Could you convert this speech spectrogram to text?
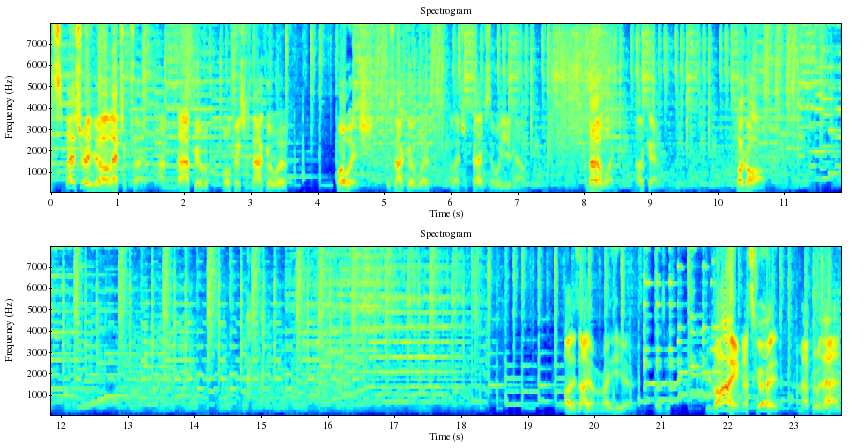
Especially the electric type. I'm not good with Blowfish is not good with Bowish is not good with electric type, so what do you know? Another one. Okay. Bug off. Oh, there's an item right here. What is it? Revive! That's good! I'm happy with that.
